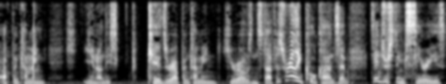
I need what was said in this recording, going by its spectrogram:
up and coming, you know, these kids are up and coming heroes and stuff is really cool concept. It's interesting series.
